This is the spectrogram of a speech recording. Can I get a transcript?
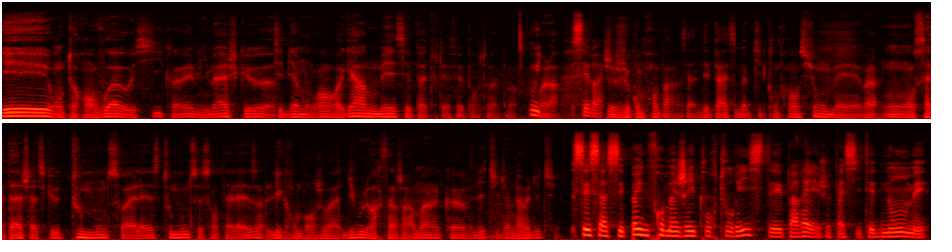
Et on te renvoie aussi quand même l'image que c'est bien mon grand regard mais c'est pas tout à fait pour toi quoi. oui voilà. c'est vrai. Je, je comprends pas. Ça dépasse ma petite compréhension mais voilà. On, s'attache à ce que tout le monde soit à l'aise tout le monde se sente à l'aise. Les grands bourgeois du boulevard Saint-Germain comme l'étudiant de la rue du dessus. C'est ça c'est pas une fromage fromageries pour touristes, et pareil, je vais pas citer de nom, mais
